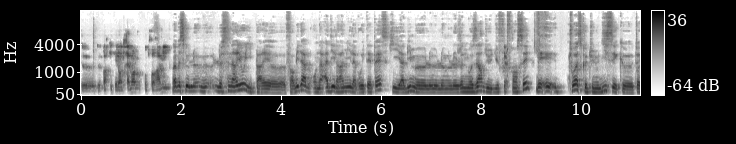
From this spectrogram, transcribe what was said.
de, de devoir quitter l'entraînement que contre Rami. Ouais, parce que le, le scénario, il paraît euh, formidable. On a Adil Rami, la brute épaisse, qui abîme le, le, le jeune Mozart du, du foot français. Mais et, toi, ce que tu nous dis, c'est que toi,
